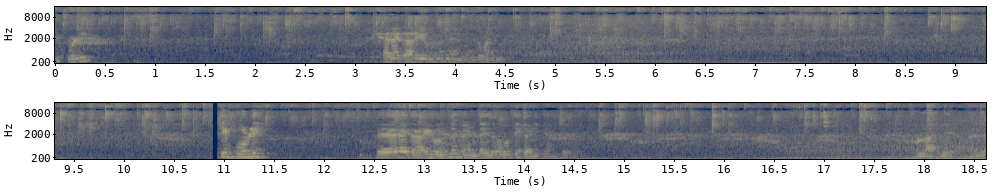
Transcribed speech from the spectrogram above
അടിപൊളി. വേറെ കറിയൊന്നും വേണ്ട ഇത് മതി. അടിപൊളി. വേറെ കറി ഒന്നും വേണ്ട ഇത് കൂട്ടി കഴിക്കാൻ പറ്റും കൊള്ളാല്ലേ നല്ല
